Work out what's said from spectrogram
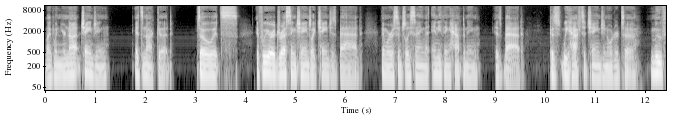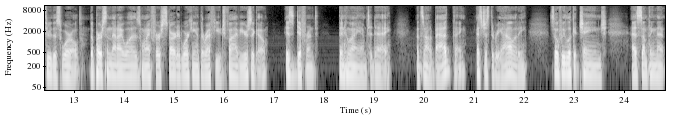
Like when you're not changing, it's not good. So it's if we are addressing change like change is bad, then we're essentially saying that anything happening is bad because we have to change in order to move through this world. The person that I was when I first started working at the refuge five years ago is different than who I am today. That's not a bad thing. That's just the reality. So if we look at change as something that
